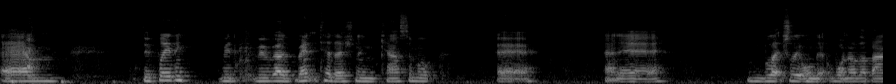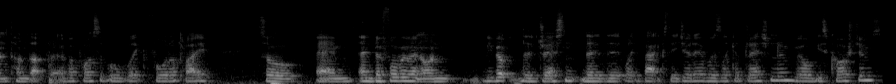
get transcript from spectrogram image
Um, we played in, we, we were- went to audition in Castlemilk, uh, and uh, literally only one other band turned up out of a possible like four or five. So um, and before we went on, we built the dressing the, the like backstage area was like a dressing room with all these costumes.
